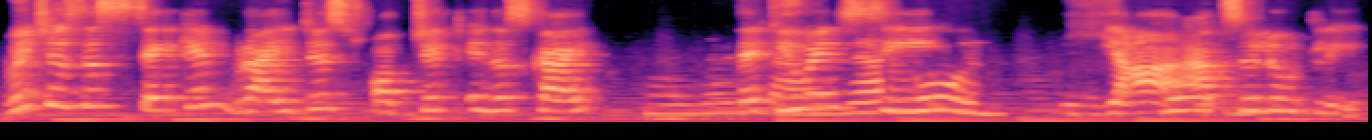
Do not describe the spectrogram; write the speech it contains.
Which is the second brightest object in the sky? That you can see- moon. Yeah, Moon. absolutely.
